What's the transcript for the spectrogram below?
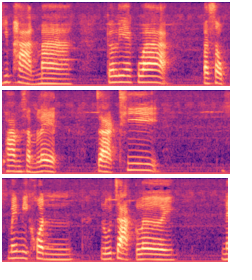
ที่ผ่านมา ก็เรียกว่าประสบความสำเร็จ จากที่ไม่มีคนรู้จักเลยใน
